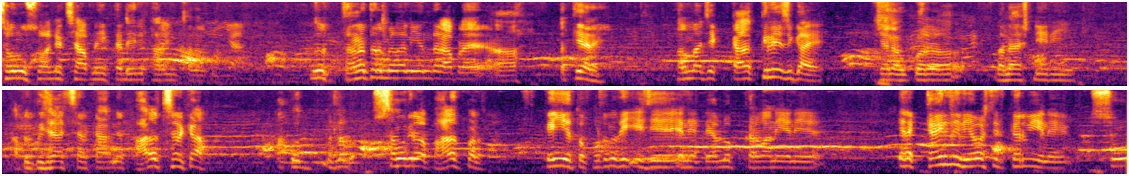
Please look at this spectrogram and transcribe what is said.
સૌનું સ્વાગત છે આપણે એકતા ડેરી ફાર્મિંગ ચેનલમાં મિત્રો તરણેતર મેળાની અંદર આપણે અત્યારે હાલમાં જે કાંકરેજ ગાય, જેના ઉપર બનાસ ડેરી, આપણી ગુજરાત સરકાર અને ભારત સરકાર, આખું મતલબ સમગ્ર ભારત પણ કહીએ તો ખોટું નથી, એ જે એને ડેવલપ કરવાની એને એને કઈ રીતે વ્યવસ્થિત કરવી અને શું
